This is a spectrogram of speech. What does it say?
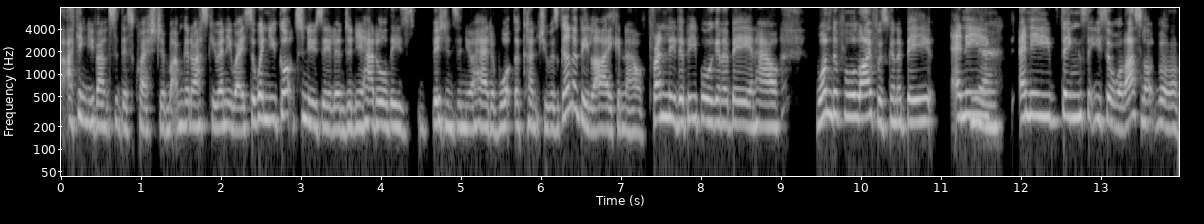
I think you've answered this question, but I'm going to ask you anyway. So when you got to New Zealand and you had all these visions in your head of what the country was going to be like and how friendly the people were going to be and how wonderful life was going to be, any Yeah. any things that you thought, well, that's not well,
